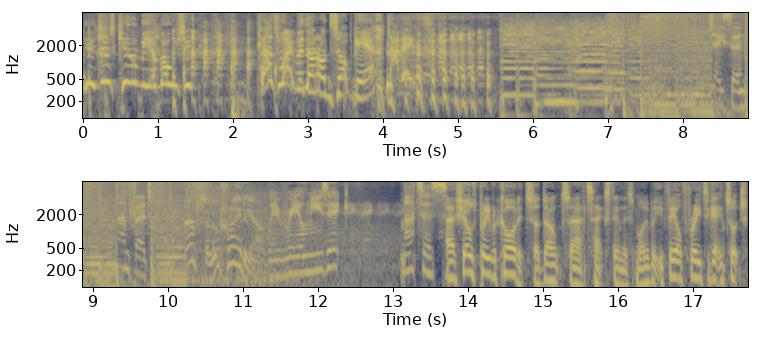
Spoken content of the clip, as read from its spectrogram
You just killed me emotion. That's why we're not on Top Gear. Damn it. Jason Manford, Absolute Radio. where real music matters. Uh, show's pre-recorded, so don't uh, text in this morning. But you feel free to get in touch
